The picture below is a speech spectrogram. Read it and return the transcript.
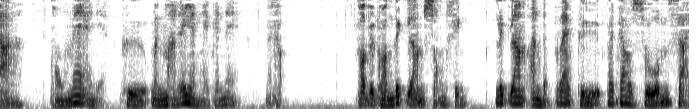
ดาของแม่เนี่ย คือมันมาได้อย่างไรกันแน่นะครับเขาเป็นความลึกล้ำสองสิ่ง ลึกล้ำอันดับแรกคือพระเจ้าสวมใส่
